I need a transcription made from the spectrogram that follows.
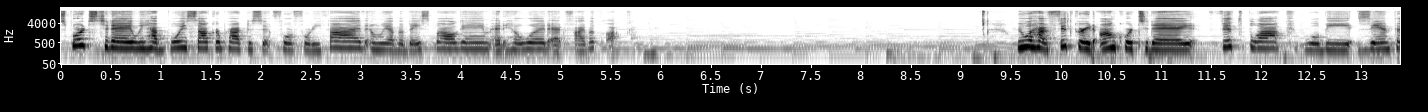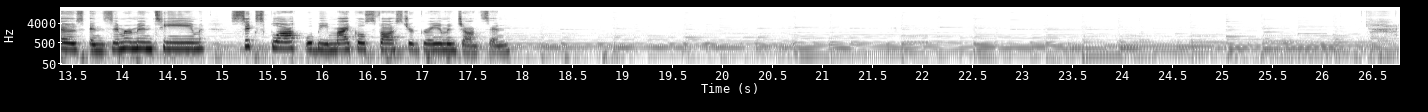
Sports today, we have boys soccer practice at 445 and we have a baseball game at Hillwood at 5 o'clock. We will have fifth grade encore today. Fifth block will be Xanthos and Zimmerman team. Sixth block will be Michaels, Foster, Graham, and Johnson.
